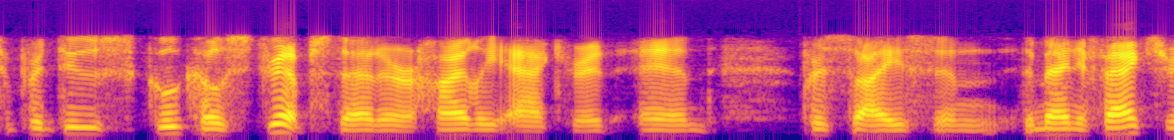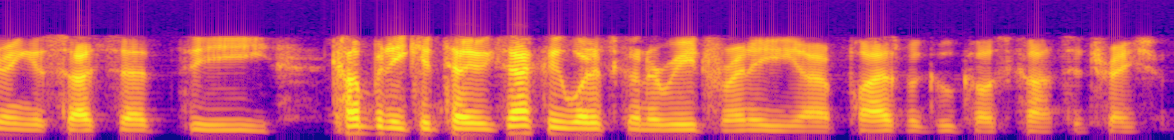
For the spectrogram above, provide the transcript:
to produce glucose strips that are highly accurate and precise. And the manufacturing is such that the company can tell you exactly what it's going to read for any uh, plasma glucose concentrations.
